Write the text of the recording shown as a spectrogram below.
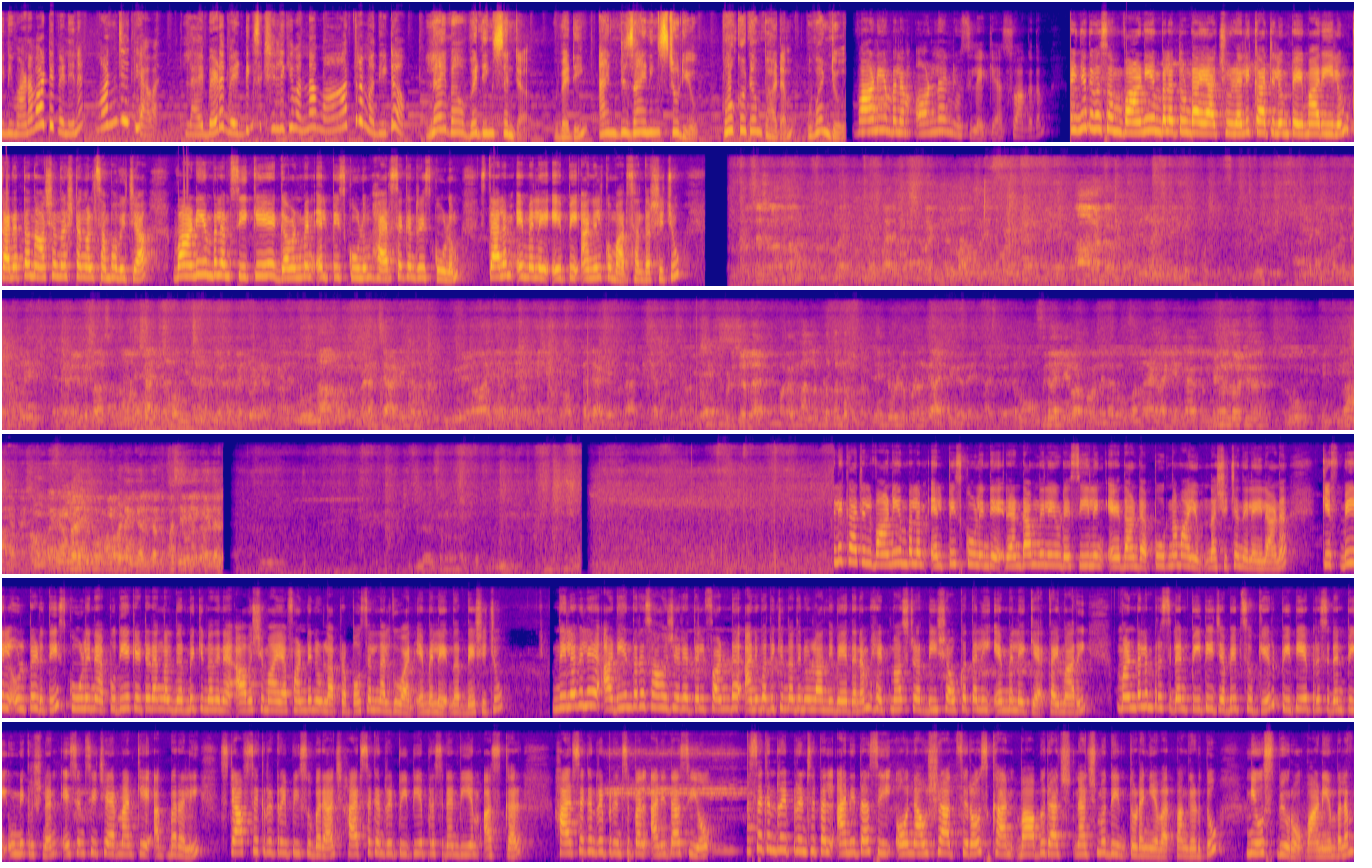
ഇനി മണവാട്ടി പെണ്ണിന് മഞ്ചേത്തിയാവാൻ ലൈബയുടെ വെഡിങ് സെക്ഷനിലേക്ക് വന്നാൽ മാത്രം മതി കേട്ടോ Laiba wedding centre wedding and designing studio Pookkottumpadam Wandoor. Vaniyambalam online ന്യൂസിലേക്ക് സ്വാഗതം. കഴിഞ്ഞ ദിവസം വാണിയമ്പലത്തുണ്ടായ ചുഴലിക്കാറ്റിലും പേമാരിയിലും കനത്ത നാശനഷ്ടങ്ങൾ സംഭവിച്ച Vaniyambalam C K A government L P സ്കൂളും ഹയർ സെക്കൻഡറി സ്കൂളും സ്ഥലം M L A A P Anilkumar സന്ദർശിച്ചു. പിടിച്ചല്ലേ? പകരം നല്ല പിടുത്തുണ്ടല്ലോ ഇതിന്റെ ഉള്ളിൽ കൂടെ കാറ്റ് കയറി റൂഫിന് വലിയ കുഴപ്പമൊന്നുമില്ല. റൂഫ് ഒന്ന് ഇളകിയൊക്കെ പിന്നെന്തോ റൂഫ് പൊങ്ങി പഠിക്കാൻ അപ്പൊ ശരിയാക്കിയത്. ചുഴലിക്കാറ്റിൽ വാണിയമ്പലം എൽ പി സ്കൂളിന്റെ രണ്ടാം നിലയുടെ സീലിംഗ് ഏതാണ്ട് പൂർണമായും നശിച്ച നിലയിലാണ്. കിഫ്ബിയിൽ ഉൾപ്പെടുത്തി സ്കൂളിന് പുതിയ കെട്ടിടങ്ങൾ നിർമ്മിക്കുന്നതിന് ആവശ്യമായ ഫണ്ടിനുള്ള പ്രപ്പോസൽ നൽകുവാൻ എം നിർദ്ദേശിച്ചു. നിലവിലെ അടിയന്തര സാഹചര്യത്തിൽ ഫണ്ട് അനുവദിക്കുന്നതിനുള്ള നിവേദനം headmaster D Shoukath Ali M L എക്ക് കൈമാറി. മണ്ഡലം president P T Jabeeb Sukkeer P T A president P Unnikrishnan S M C chairman K Akbar Ali staff secretary P Subaraj higher secondary P T A president V M Askar higher secondary principal Anitha C O higher secondary principal Anitha C O Noushad Firoz Khan Baburaj Najmuddeen തുടങ്ങിയവർ പങ്കെടുത്തു. News bureau Vaniyambalam.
